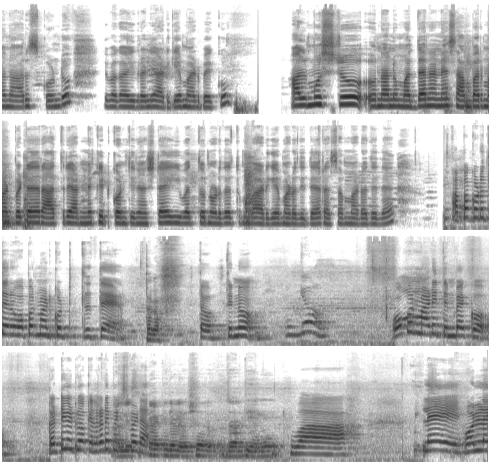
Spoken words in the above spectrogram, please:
ನಾನು ಆರಿಸ್ಕೊಂಡು ಇವಾಗ ಇದರಲ್ಲಿ ಅಡುಗೆ ಮಾಡಬೇಕು. ಆಲ್ಮೋಸ್ಟು ನಾನು ಮಧ್ಯಾಹ್ನನೇ ಸಾಂಬಾರು ಮಾಡಿಬಿಟ್ಟೆ ರಾತ್ರಿ ಅನ್ನಕ್ಕೆ ಇಟ್ಕೊತೀನಿ ಅಷ್ಟೇ. ಇವತ್ತು ನೋಡಿದ್ರೆ ತುಂಬ ಅಡುಗೆ ಮಾಡೋದಿದೆ ರಸಂ ಮಾಡೋದಿದೆ. ಅಪ್ಪ ಕೊಡುತ್ತೆ ಓಪನ್ ಮಾಡಿಕೊಡ್ತೈತೆ. ತಗೋ. ತಗೋ ತಿನ್ನು. ಓಪನ್ ಮಾಡಿ ತಿನ್ನಬೇಕು ಗಟ್ಟಿಗೆ ಇಟ್ಕೋ ಕೆಳಗಡೆ ಬಿಡಿಸ್ಬೇಡ. ಹಾಕಿದ್ದಾಳೆ ಹುಷಾರು ವಾ. ಲೇ ಒಳ್ಳೆ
